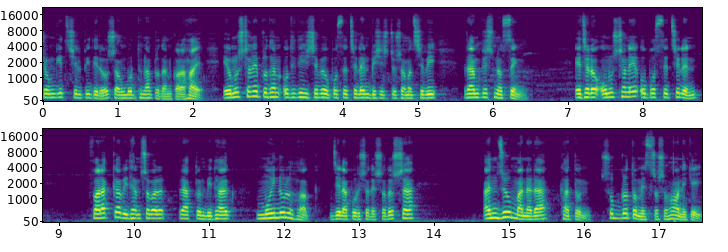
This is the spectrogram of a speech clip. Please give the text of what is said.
সংগীত শিল্পীদেরও সংবর্ধনা প্রদান করা হয়। এই অনুষ্ঠানে প্রধান অতিথি হিসেবে উপস্থিত ছিলেন বিশিষ্ট সমাজসেবী রামকৃষ্ণ সিং। এছাড়াও অনুষ্ঠানে উপস্থিত ছিলেন ফারাক্কা বিধানসভার প্রাক্তন বিধায়ক মইনুল হক জেলা পরিষদের সদস্যা অঞ্জু মানারা খাতুন সুব্রত মিশ্র সহ অনেকেই।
